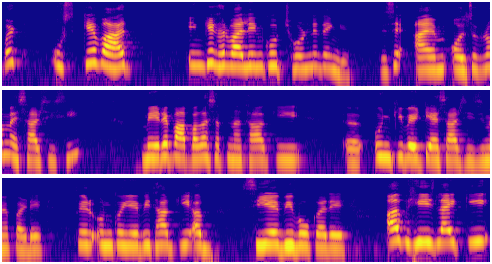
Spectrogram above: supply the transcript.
बट उसके बाद इनके घर वाले इनको छोड़ने देंगे। जैसे I am also from S R C C मेरे पापा का सपना था कि उनकी बेटी एस आर सी सी में पढ़े। फिर उनको ये भी था कि अब सी ए भी वो करे। अब ही इज़ लाइक कि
